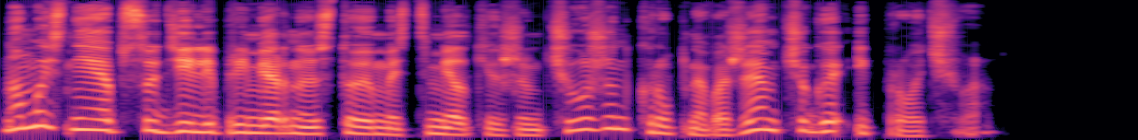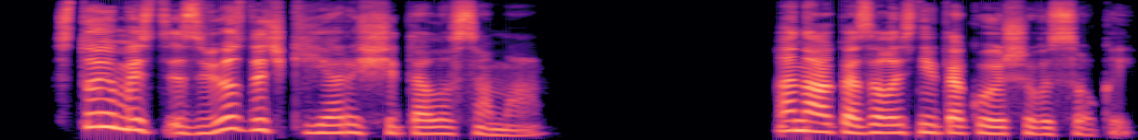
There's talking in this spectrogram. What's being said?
но мы с ней обсудили примерную стоимость мелких жемчужин, крупного жемчуга и прочего. Стоимость звездочки я рассчитала сама. Она оказалась не такой уж и высокой.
